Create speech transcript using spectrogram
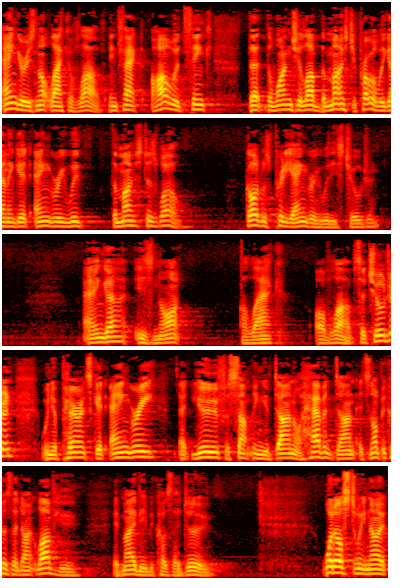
Anger is not lack of love. In fact, I would think that the ones you love the most, you're probably going to get angry with the most as well. God was pretty angry with his children. Anger is not a lack of love. So, children, when your parents get angry at you for something you've done or haven't done, it's not because they don't love you, it may be because they do. What else do we note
